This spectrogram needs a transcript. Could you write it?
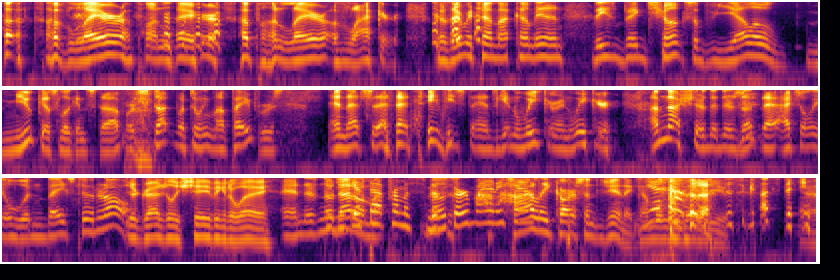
of layer upon layer upon layer of lacquer. Because every time I come in, these big chunks of yellow mucus-looking stuff are stuck between my papers. And that's that, that TV stand's getting weaker and weaker. I'm not sure that there's a, that actually a wooden base to it at all. You're gradually shaving it away. and there's no Did you doubt get about my- that from a this is smoker by any chance? Highly carcinogenic. I'm yes, gonna leave that with it's you. disgusting. All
